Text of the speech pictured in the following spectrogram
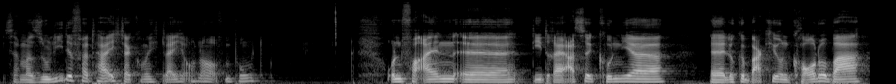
ich sag mal, solide verteidigt, da komme ich gleich auch noch auf den Punkt. Und vor allem äh, die drei Asse, Kunja, äh, Luke Bacchio und Cordoba,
